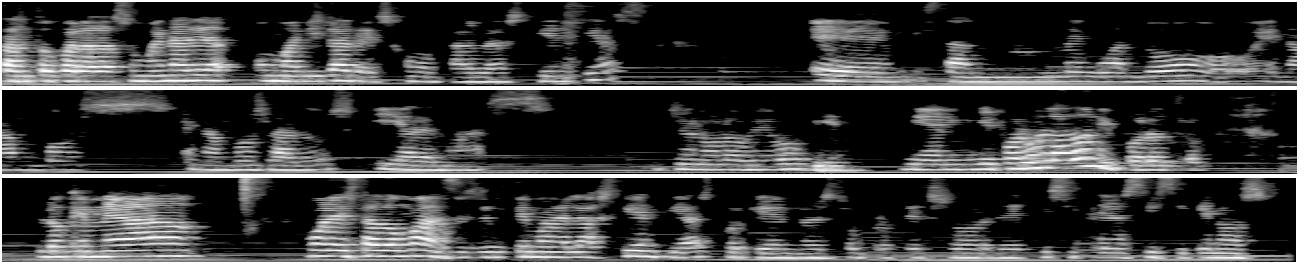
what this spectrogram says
tanto para las humanidades como para las ciencias, eh, están menguando en ambos, en ambos lados y además yo no lo veo bien, ni, ni por un lado ni por otro. Lo que me ha molestado más es el tema de las ciencias, porque nuestro profesor de física y así sí que nos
